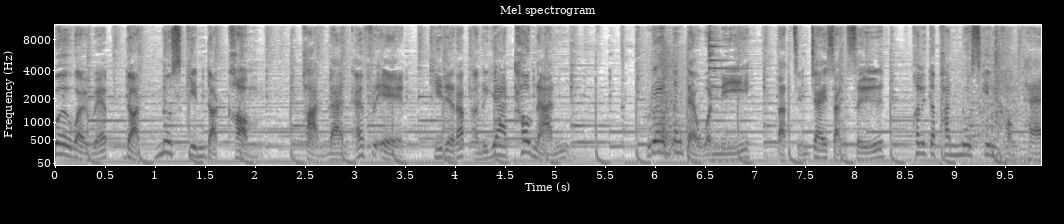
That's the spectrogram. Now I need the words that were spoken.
www.nuskin.com ผ่านแบรนด์ Affiliate ที่ได้รับอนุญาตเท่านั้น เริ่มตั้งแต่วันนี้ตัดสินใจสั่งซื้อผลิตภัณฑ์นูสกินของแท้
